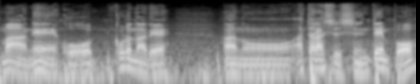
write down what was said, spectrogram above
まあね、こう、コロナで、あのー、新しい新店舗、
